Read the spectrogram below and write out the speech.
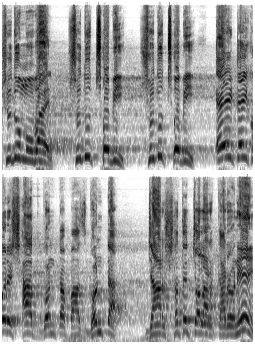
শুধু মোবাইল, শুধু ছবি শুধু ছবি, এইটাই করে সাত ঘণ্টা, পাঁচ ঘণ্টা, যার সাথে চলার কারণে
